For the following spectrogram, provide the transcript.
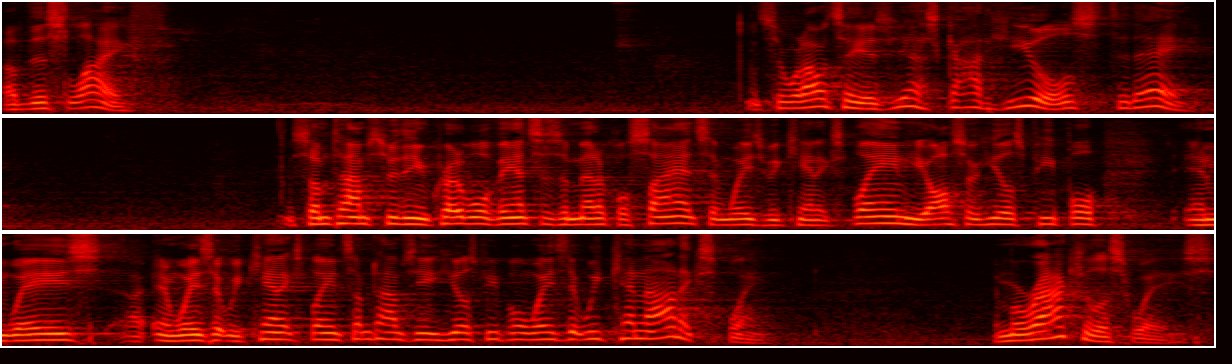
of this life. And so, what I would say is yes, God heals today. Sometimes through the incredible advances of medical science in ways we can't explain, He also heals people in ways, uh, in ways that we can't explain. Sometimes He heals people in ways that we cannot explain, in miraculous ways.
